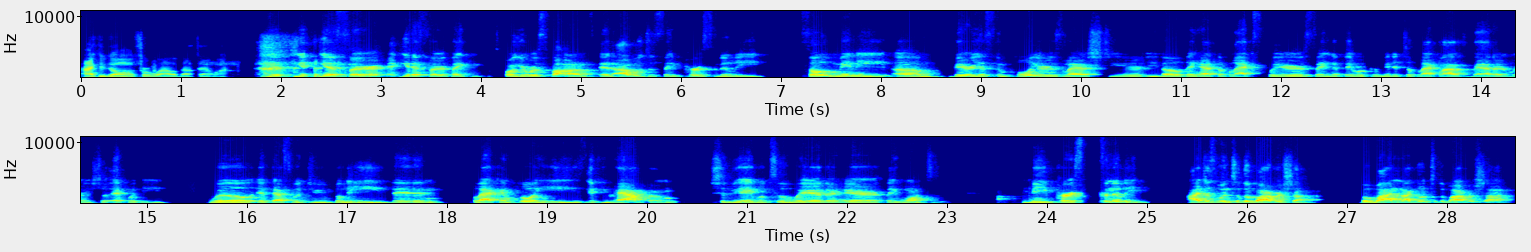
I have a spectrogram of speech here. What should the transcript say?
I could go on for a while about that one. yes, yes, sir. Yes, sir. Thank you for your response. And I will just say personally, so many um, various employers last year, you know, they had the black squares saying that they were committed to Black Lives Matter and racial equity. Well, if that's what you believe, then black employees, if you have them, should be able to wear their hair they want to. Me personally, I just went to the barbershop But why did I go to the barbershop?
